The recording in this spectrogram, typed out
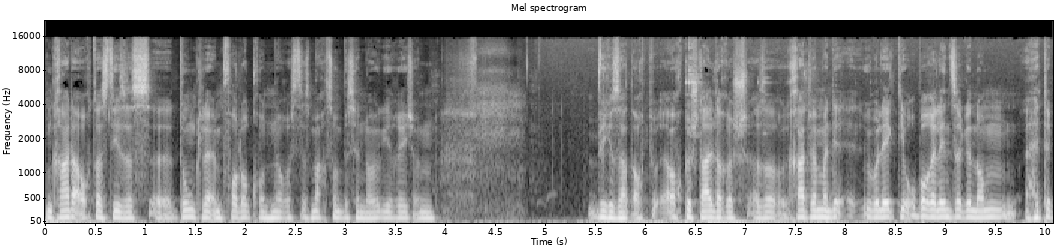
Und gerade auch, dass dieses äh, Dunkle im Vordergrund noch ist, das macht so ein bisschen neugierig und wie gesagt, auch, auch gestalterisch. Also gerade wenn man die, überlegt, die obere Linse genommen hätte,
